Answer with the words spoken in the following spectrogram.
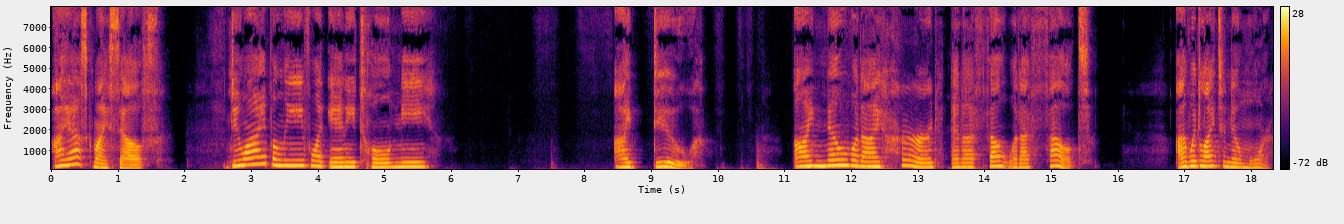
I ask myself, do I believe what Annie told me? I do. I know what I heard and I felt what I felt. I would like to know more.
